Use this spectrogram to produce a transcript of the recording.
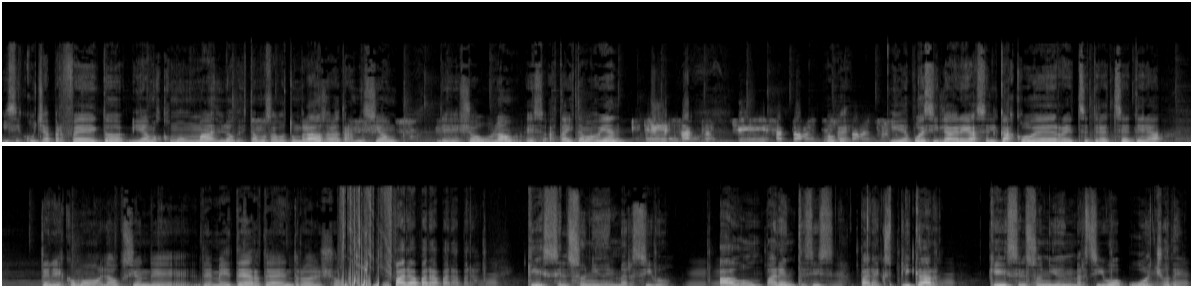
y se escucha perfecto, digamos, como más lo que estamos acostumbrados a la transmisión de show, ¿no? ¿Es, ¿Hasta ahí estamos bien? Exacto, sí, exactamente, exactamente. Y después si le agregas el casco VR, etcétera, etcétera, tenés como la opción de, de meterte adentro del show. Para, para, para, para. ¿Qué es el sonido inmersivo? Hago un paréntesis para explicar qué es el sonido inmersivo u 8D.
